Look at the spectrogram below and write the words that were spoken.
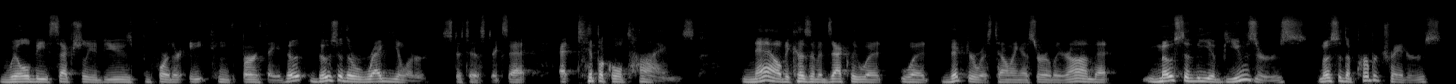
will be sexually abused before their 18th birthday. Those, those are the regular statistics at at typical times now because of exactly what what victor was telling us earlier on that most of the abusers most of the perpetrators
